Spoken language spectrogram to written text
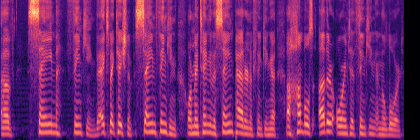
of same thinking, the expectation of same thinking or maintaining the same pattern of thinking, a, a humbles other oriented thinking in the Lord.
